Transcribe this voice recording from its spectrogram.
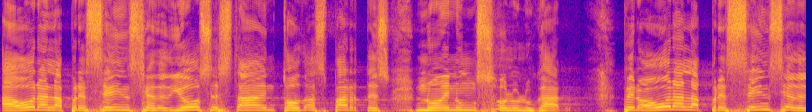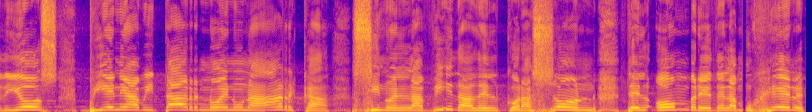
Ahora la presencia de Dios está en todas partes, no en un solo lugar. Pero ahora la presencia de Dios viene a habitar no en una arca, sino en la vida del corazón del hombre, de la mujer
